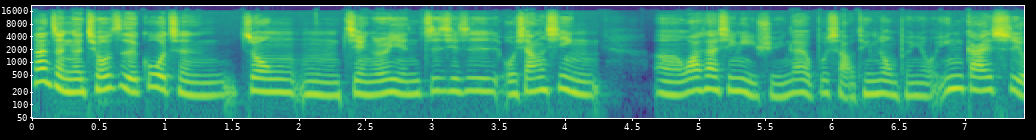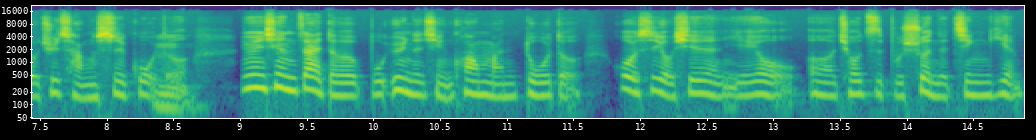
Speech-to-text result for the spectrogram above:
那整个求子的过程中，嗯，简而言之，其实我相信，嗯，哇塞心理学应该有不少听众朋友应该是有去尝试过的。嗯因为现在的不孕的情况蛮多的，或者是有些人也有呃求子不顺的经验，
